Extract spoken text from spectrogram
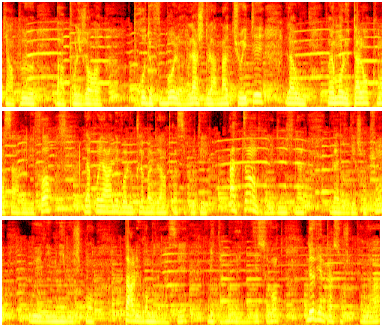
qui est un peu bah, pour les genres pro de football l'âge de la maturité, là où vraiment le talent commence à arriver fort. La première année voit le club Albert Principauté atteindre les demi-finales de la Ligue des Champions, où il est éliminé logiquement par le Grand Milan AC, mais termine à une décevante 9ème place en championnat.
